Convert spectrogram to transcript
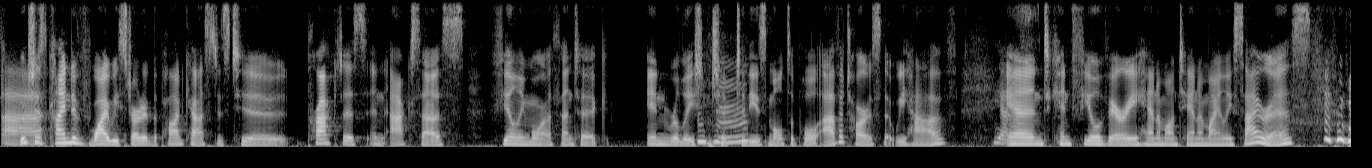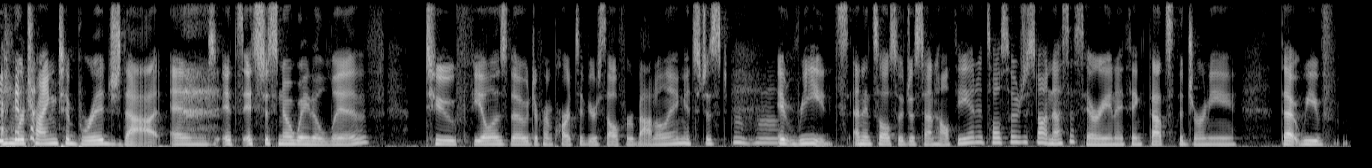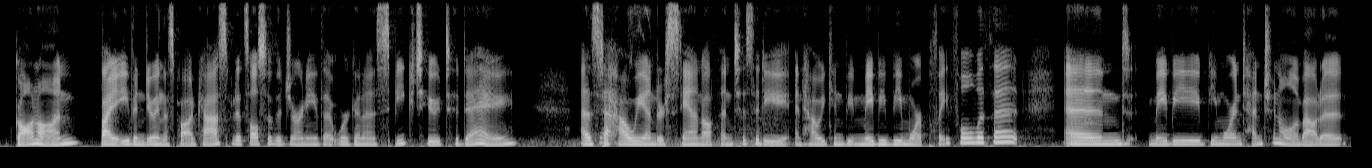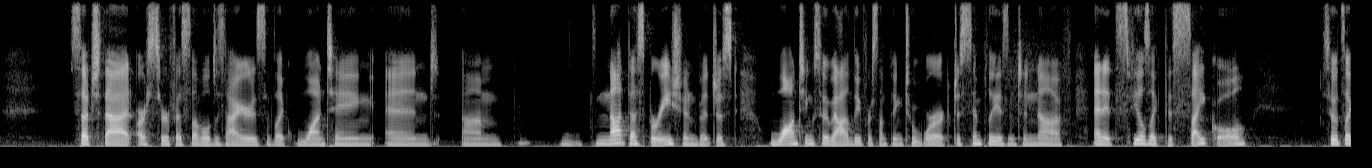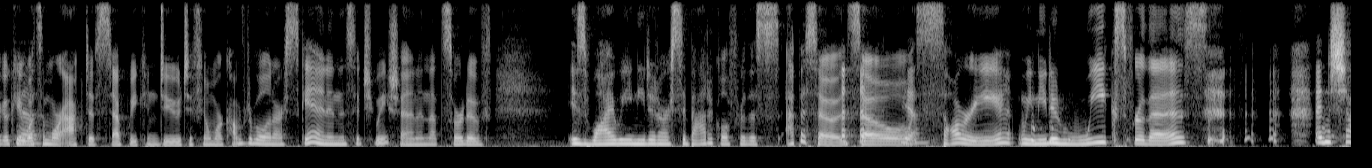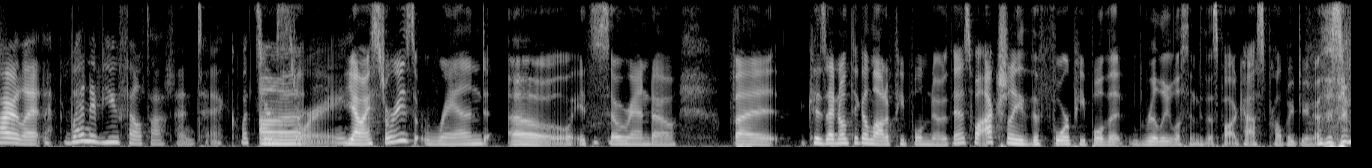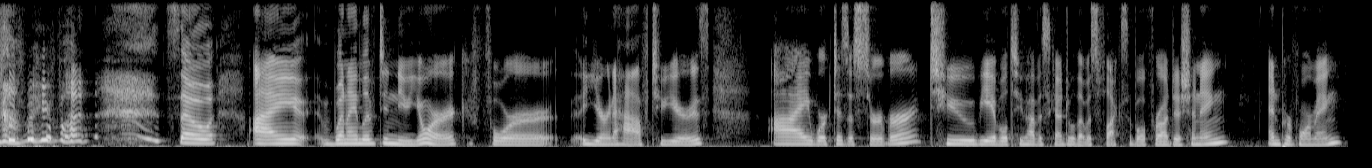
Uh, which is kind of why we started the podcast is to practice and access feeling more authentic in relationship to mm-hmm. these multiple avatars that we have Yes. and can feel very Hannah Montana Miley Cyrus and we're trying to bridge that. And it's it's just no way to live to feel as though different parts of yourself are battling. It's just mm-hmm. it reads and it's also just unhealthy and it's also just not necessary. And I think that's the journey that we've gone on by even doing this podcast but it's also the journey that we're going to speak to today as to how we understand authenticity and how we can be maybe be more playful with it and maybe be more intentional about it such that our surface level desires of like wanting and um, not desperation but just wanting so badly for something to work just simply isn't enough and it feels like this cycle So it's like, okay, Yeah. what's a more active step we can do to feel more comfortable in our skin in this situation? And that's sort of is why we needed our sabbatical for this episode. So Yeah. sorry, we needed weeks for this. And Charlotte, when have you felt authentic? What's your Uh, story? Yeah, my story is rando. It's so rando. But because I don't think a lot of people know this. Well, actually, the four people that really listen to this podcast probably do know this about me. But so I, when I lived in New York for a year and a half, two years, I worked as a server to be able to have a schedule that was flexible for auditioning and performing.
